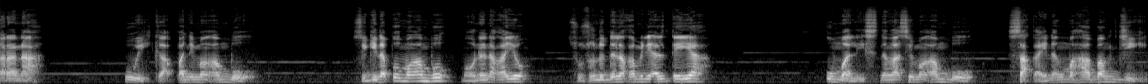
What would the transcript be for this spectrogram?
tara na. Uwi ka pa ni Mang Ambo. Sige na po Mang Ambo, mauna na kayo. Susunod na lang kami ni Altea. Umalis na nga si Mang Ambo sakay ng mahabang jeep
